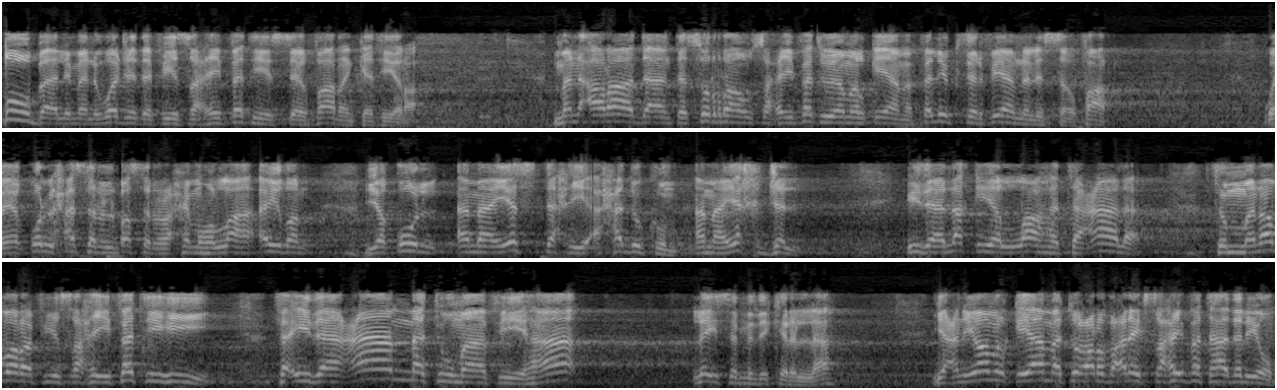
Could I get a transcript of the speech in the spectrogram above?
طوبى لمن وجد في صحيفته استغفارا كثيرا. من أراد أن تسره صحيفته يوم القيامة فليكثر فيها من الاستغفار. ويقول الحسن البصري رحمه الله أيضا يقول أما يستحي أحدكم أما يخجل إذا لقي الله تعالى ثم نظر في صحيفته فإذا عامة ما فيها ليس من ذكر الله. يعني يوم القيامة تعرض عليك صحيفة هذا اليوم.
